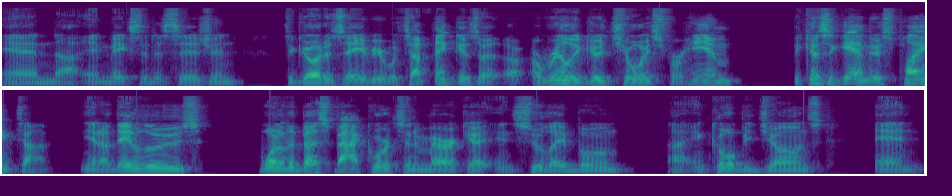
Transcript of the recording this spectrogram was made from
and uh, and makes the decision to go to Xavier, which I think is a, a really good choice for him because again, there's playing time. You know, they lose one of the best backcourts in America in Souley Boum uh, and Colby Jones, and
